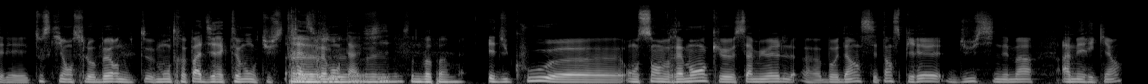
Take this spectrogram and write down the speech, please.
les- tout ce qui est en slow burn où te montre pas directement, où tu stresses Euh, vraiment je- ta ouais, vie. Ça ne va pas. moi. Et du coup, euh, on sent vraiment que Samuel euh, Baudin s'est inspiré du cinéma américain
